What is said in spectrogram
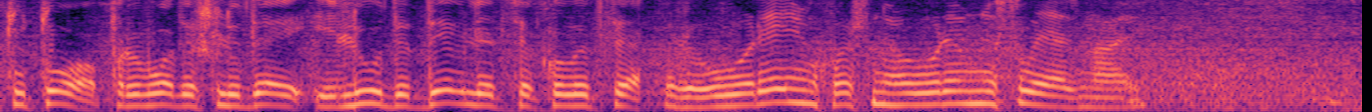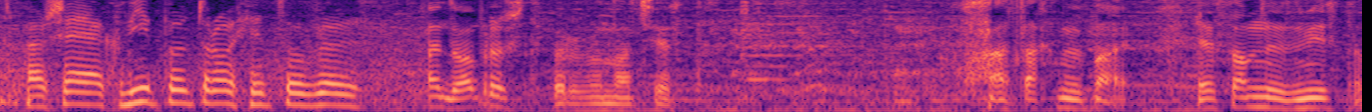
тут приводиш людей, і люди дивляться, коли це. Кажу, говори їм, хоч не говорив, не своє знаю. А ще як віпив трохи, то вже Ну, Добре, що тепер воно чисте. А так не знаю. Я сам не з міста.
